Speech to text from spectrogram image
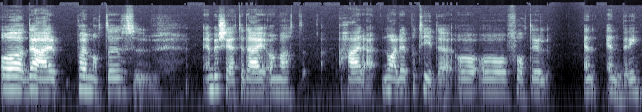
Og det er på en måte en beskjed til deg om at her, er- nå er det på tide å, å få til en endring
